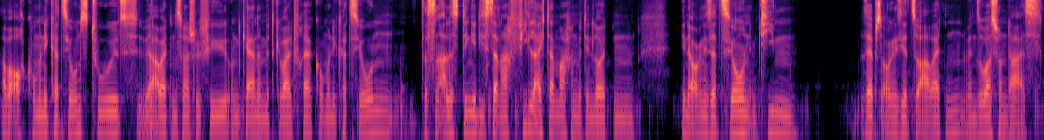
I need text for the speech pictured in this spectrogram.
aber auch Kommunikationstools. Wir arbeiten zum Beispiel viel und gerne mit gewaltfreier Kommunikation. Das sind alles Dinge, die es danach viel leichter machen, mit den Leuten in der Organisation, im Team selbst organisiert zu arbeiten, wenn sowas schon da ist.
